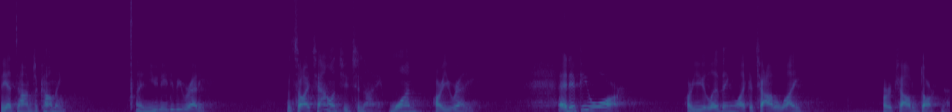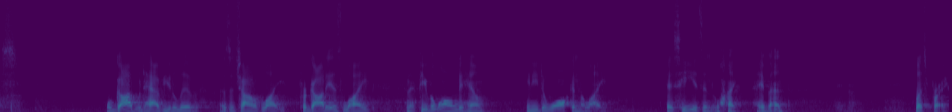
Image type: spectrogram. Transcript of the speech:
the end times are coming, and you need to be ready. And so I challenge you tonight one, are you ready? And if you are, are you living like a child of light or a child of darkness? Well, God would have you to live as a child of light, for God is light, and if you belong to Him, you need to walk in the light as He is in the light. Amen? Amen. Let's pray.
